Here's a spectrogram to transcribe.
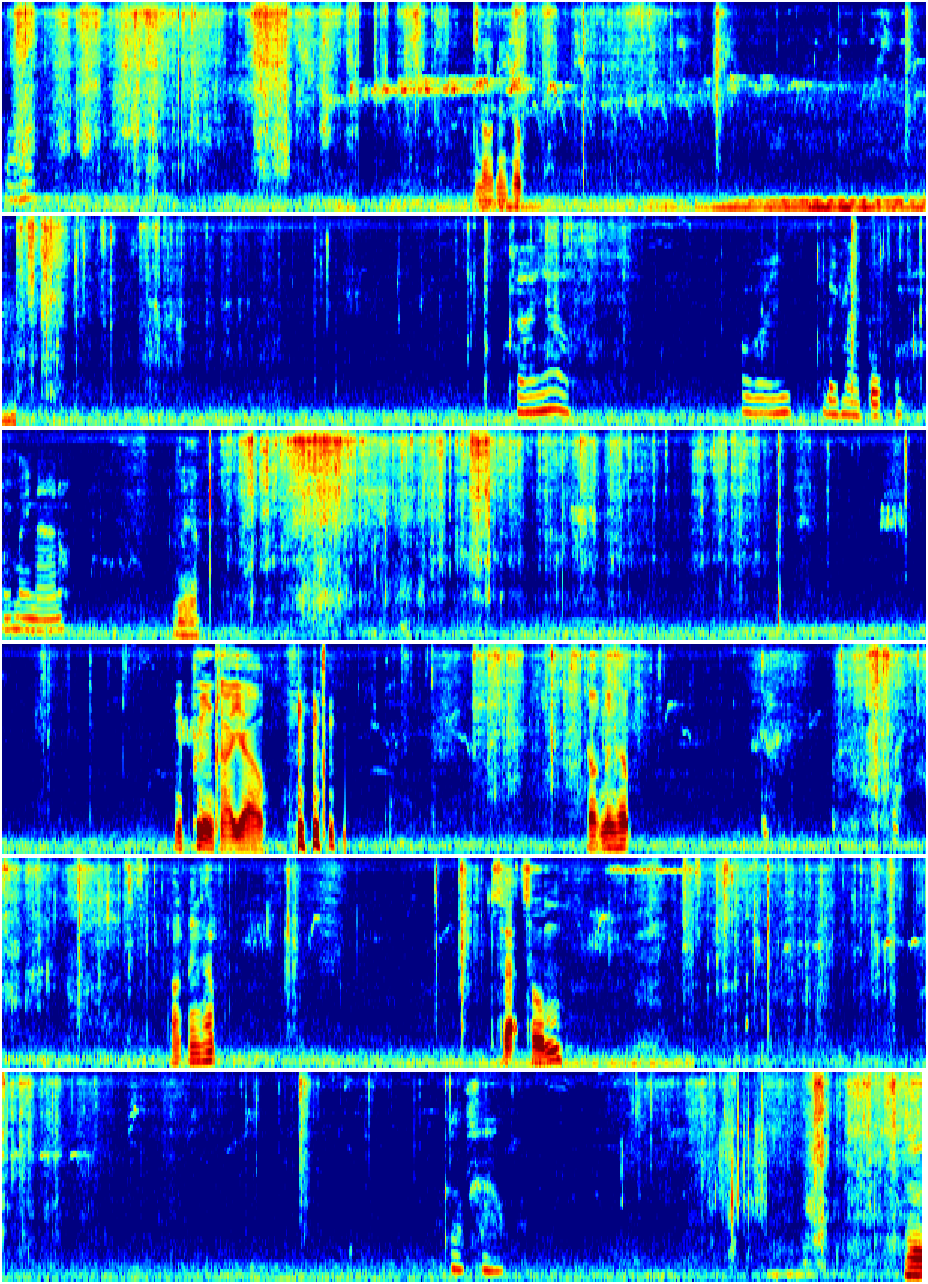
ขาดอกหนึงครับขาเงาวเอาไว้ใบไม้ปกใบไม้หนาเนาะเนี่ย เห็ดพึ่งขายาว ดอกหนึ่งครับ ดอกหนึ่งครับ สะสมขาวขาว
